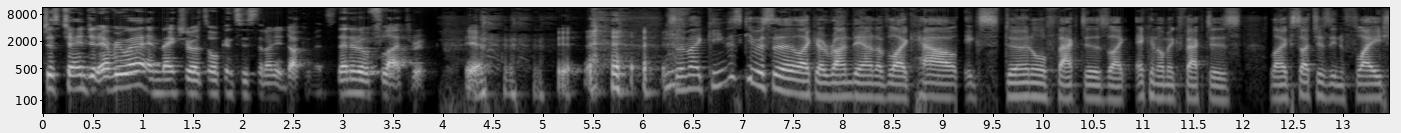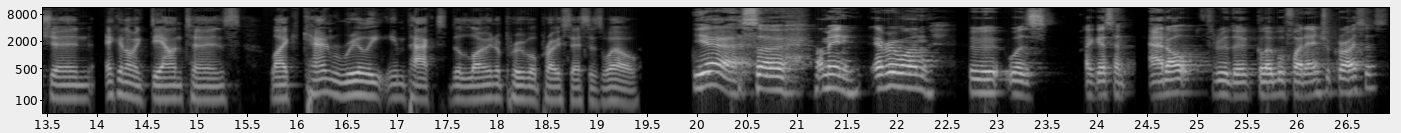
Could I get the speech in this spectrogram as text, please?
Just change it everywhere and make sure it's all consistent on your documents. Then it'll fly through. Yeah, yeah. so, mate, can you just give us a like a rundown of like how external factors, like economic factors, like such as inflation, economic downturns, like can really impact the loan approval process as well? Yeah, so I mean, everyone who was, I guess, an adult through the global financial crisis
